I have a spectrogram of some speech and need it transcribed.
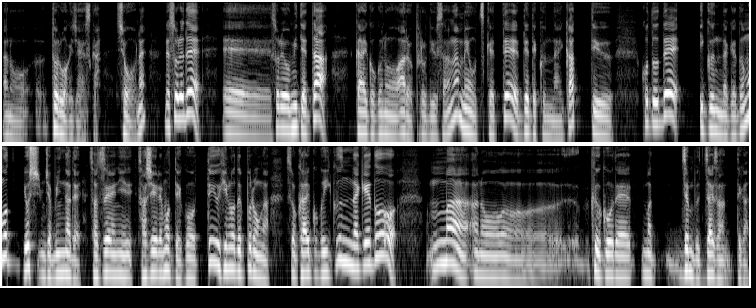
あの撮るわけじゃないですか賞をね。でそれで、えー、それを見てた外国のあるプロデューサーが目をつけて出てくんないかっていうことで行くんだけどもよしじゃあみんなで撮影に差し入れ持っていこうっていう日の出プロがその外国行くんだけどまああの空港で、まあ、全部財産っていうか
